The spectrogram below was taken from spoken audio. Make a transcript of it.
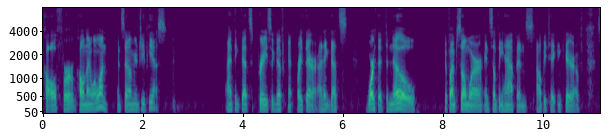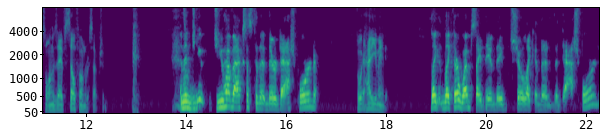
call for call 911 and send on your GPS. I think that's pretty significant right there. I think that's worth it to know if I'm somewhere and something happens, I'll be taken care of, as long as I have cell phone reception. And then do you do you have access to the, their dashboard? Oh, wait, how do you mean? Like like their website, they they show like the the dashboard,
